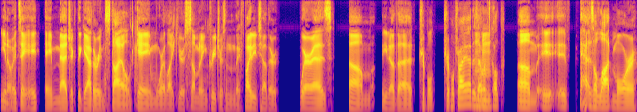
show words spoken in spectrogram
you know, it's a, a a Magic the Gathering style game where like you're summoning creatures and then they fight each other. Whereas, um, you know, the triple triple triad is that what it's called? Um, it, it has a lot more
